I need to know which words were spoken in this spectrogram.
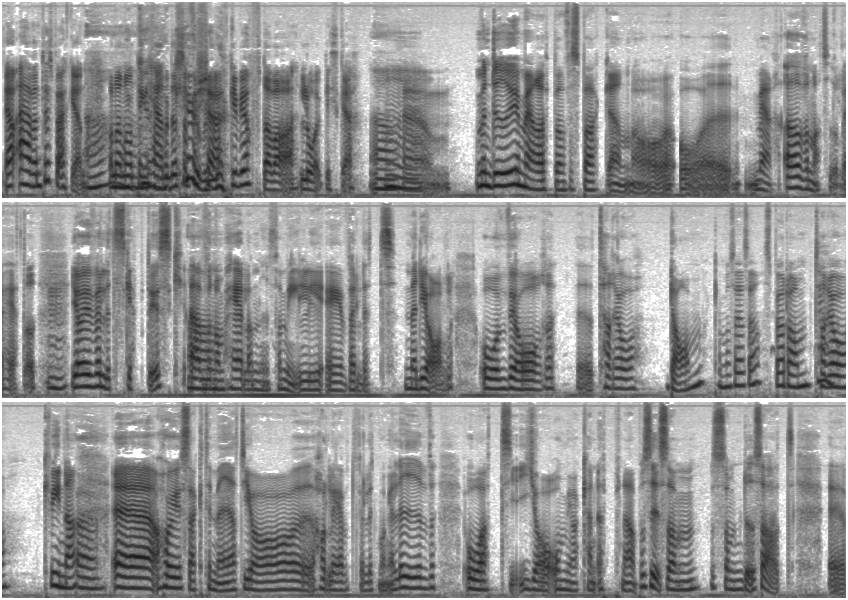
Ja, även till spöken. Ah, och när någonting gud, händer så kul. försöker vi ofta vara logiska. Ja. Mm. Ehm, Men du är ju mer öppen för spöken och, och eh, mer övernaturligheter. Mm. Jag är väldigt skeptisk Ja. även om hela min familj är väldigt medial. Och vår eh, tarotdam, kan man säga så? Spådam, tarot. Kvinna, eh, har ju sagt till mig att jag har levt väldigt många liv och att jag om jag kan öppna, precis som, som du sa, att eh,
